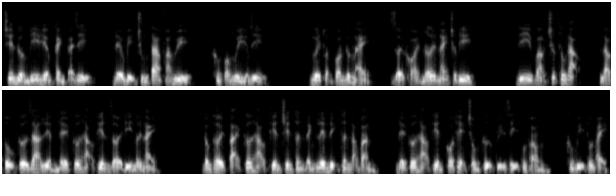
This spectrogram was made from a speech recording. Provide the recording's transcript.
Trên đường đi hiểm cảnh cái gì, đều bị chúng ta phá hủy, không có nguy hiểm gì. Ngươi thuận con đường này, rời khỏi nơi này trước đi. Đi vào trước thông đạo lao tổ cơ gia liền để cơ hạo thiên rời đi nơi này. Đồng thời tại cơ hạo thiên trên thân đánh lên định thân đạo văn, để cơ hạo thiên có thể chống cự quỷ dị của phong, không bị thổi bay.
